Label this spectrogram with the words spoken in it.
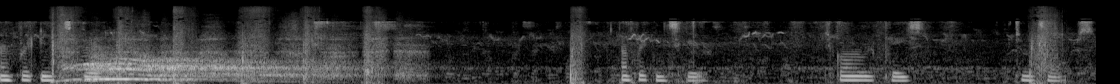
I'm freaking scared. I'm freaking scared. It's gonna replace two traps.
